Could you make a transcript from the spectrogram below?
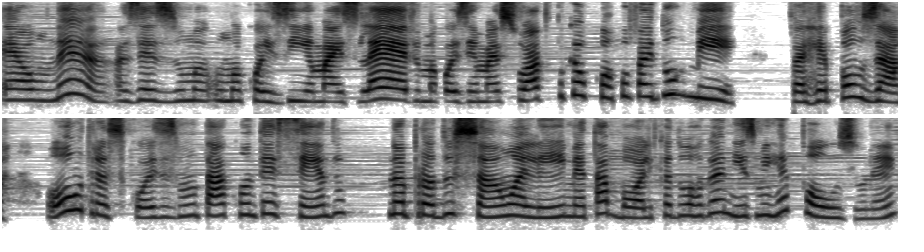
é um, né? Às vezes uma, uma coisinha mais leve, uma coisinha mais suave, porque o corpo vai dormir, vai repousar. Outras coisas vão estar tá acontecendo na produção ali metabólica do organismo em repouso, né?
